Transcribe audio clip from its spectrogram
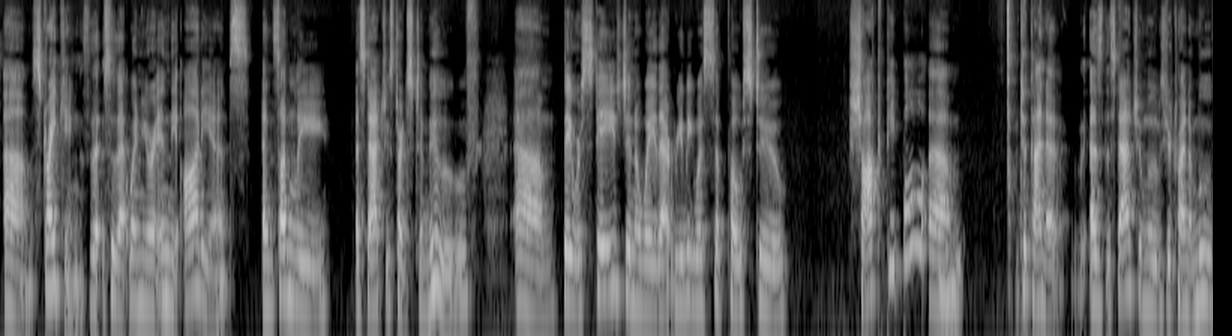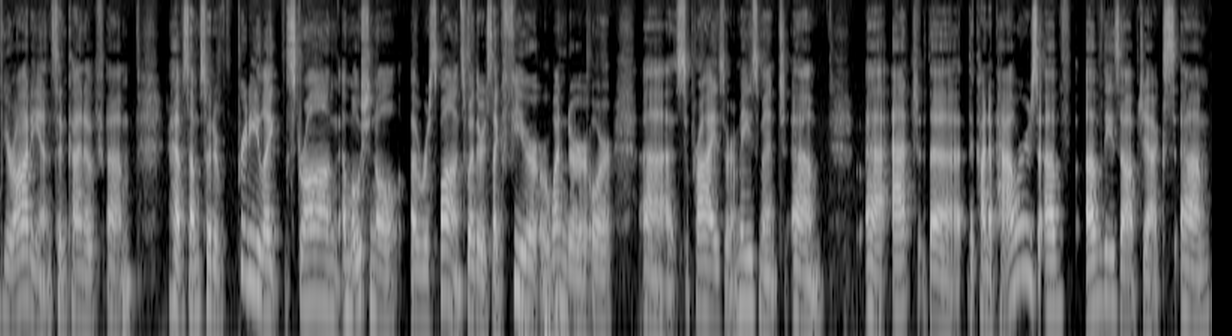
um, striking so that, so that when you're in the audience and suddenly a statue starts to move um, they were staged in a way that really was supposed to shock people um, mm-hmm to kind of as the statue moves you're trying to move your audience and kind of um, have some sort of pretty like strong emotional uh, response whether it's like fear or wonder or uh, surprise or amazement um, uh, at the the kind of powers of of these objects. Um,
